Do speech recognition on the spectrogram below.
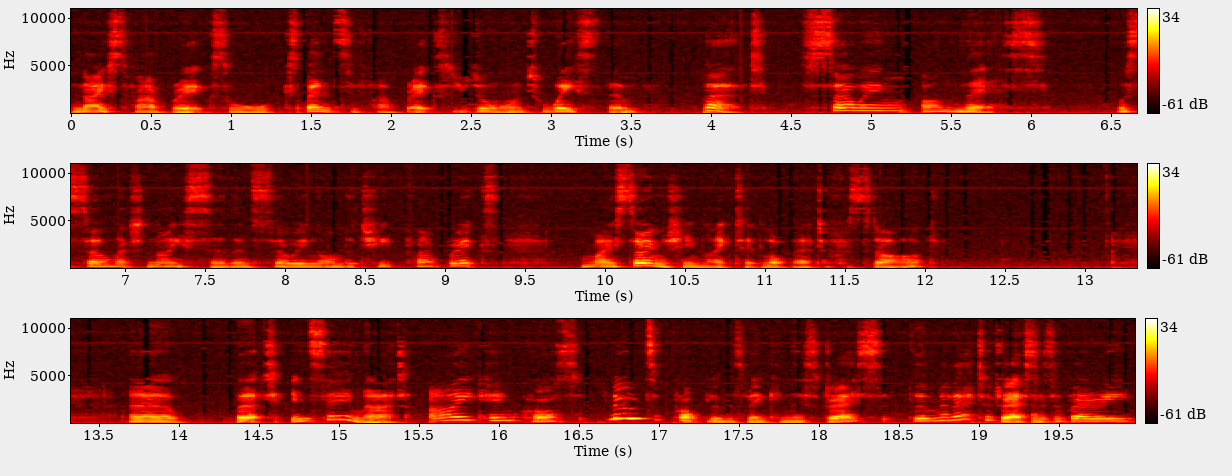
nice fabrics or expensive fabrics. You don't want to waste them. But sewing on this was so much nicer than sewing on the cheap fabrics. My sewing machine liked it a lot better for a start. Uh, but in saying that, I came across loads of problems making this dress. The Moneta dress is a very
